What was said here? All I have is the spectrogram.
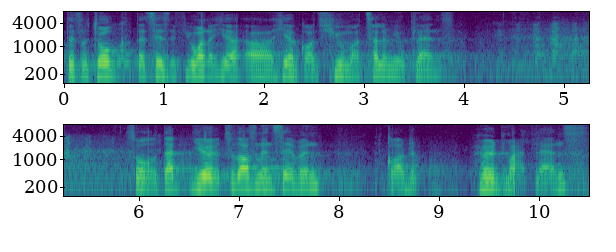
there's a joke that says, if you want to hear, uh, hear God's humor, tell him your plans. so that year, 2007, God heard my plans.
